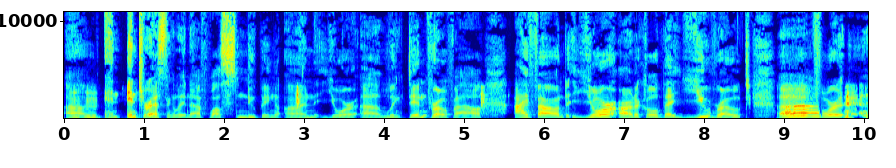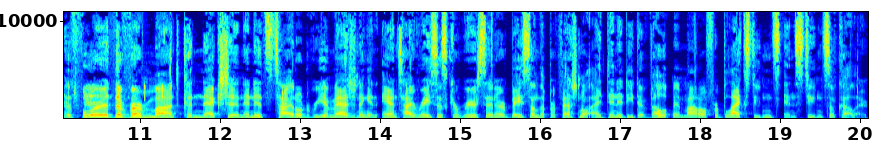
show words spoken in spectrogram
Um, mm-hmm. And interestingly enough, while snooping on your uh, LinkedIn profile, I found your article that you you wrote uh, ah. for for the Vermont Connection, and it's titled "Reimagining an Anti-Racist Career Center Based on the Professional Identity Development Model for Black Students and Students of Color."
